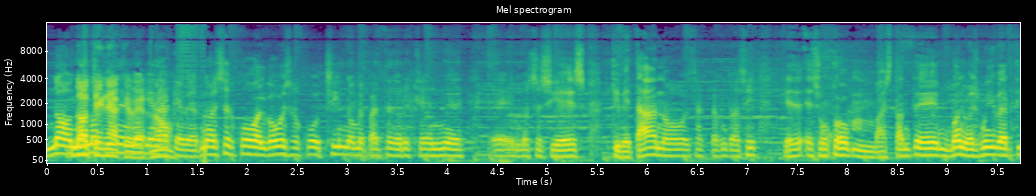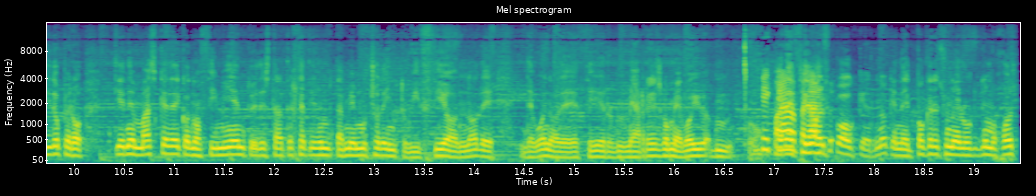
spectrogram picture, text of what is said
No, No no, tenía tiene, que no ver, tiene nada ¿no? que ver. No, es el juego, el Go es el juego chino, me parece de origen, eh, eh, no sé si es tibetano, exactamente así, que es un juego bastante, bueno, es muy divertido, pero tiene más que de conocimiento y de estrategia, tiene también mucho de intuición, ¿no? De, de bueno, de decir, me arriesgo, me voy, mm, Sí, claro, parecido pero al al póker, ¿no? Que en el póker es uno de los últimos juegos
